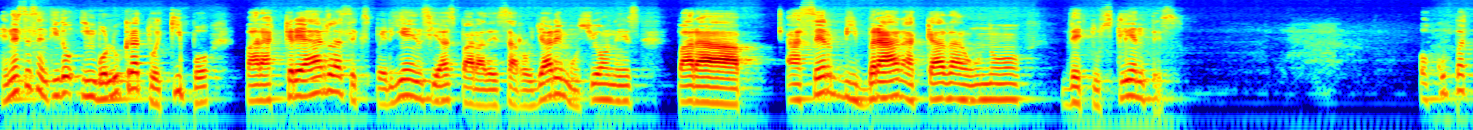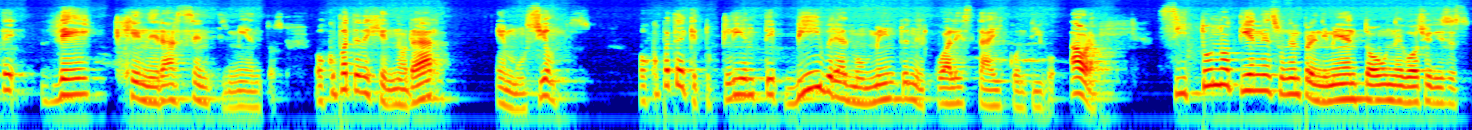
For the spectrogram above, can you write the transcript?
En este sentido, involucra a tu equipo para crear las experiencias, para desarrollar emociones, para hacer vibrar a cada uno de tus clientes. Ocúpate de generar sentimientos, ocúpate de generar emociones. Ocúpate de que tu cliente vibre al momento en el cual está ahí contigo. Ahora, si tú no tienes un emprendimiento o un negocio y dices,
